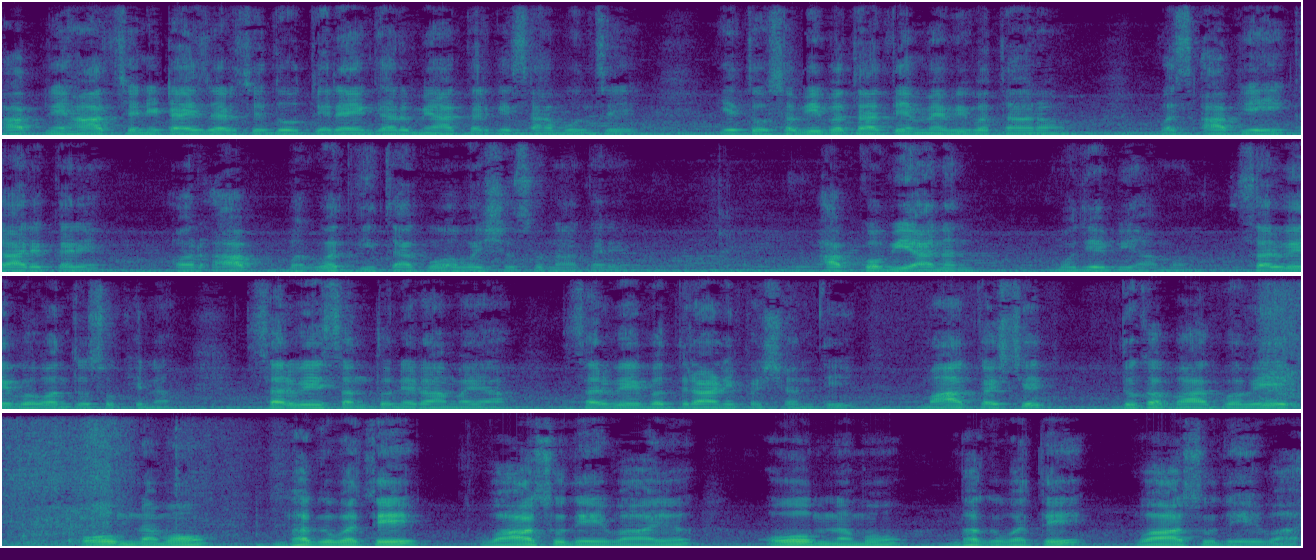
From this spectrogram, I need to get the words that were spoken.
आपने हाथ सैनिटाइज़र से धोते रहें, घर में आकर के साबुन से। ये तो सभी बताते हैं, मैं भी बता रहा हूँ। बस आप यही कार्य करें और आप भगवत गीता को अवश्य सुना करें। आपको भी आनंद, मुझे भी आनंद सर्वे भवंतु सुखिन, सर्वे संतु निरामया, सर्वे भद्राणी पश्यन्ति, माँ कश्चित दुख भाग भवे ओम नमो भगवते वासुदेवाय, ओम नमो भगवते वासुदेवाय।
